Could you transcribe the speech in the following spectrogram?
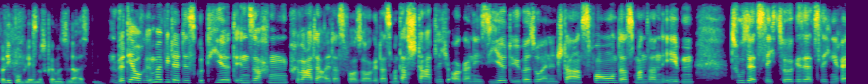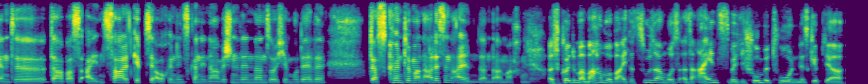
Völlig problemlos können wir uns leisten. Wird ja auch immer wieder diskutiert in Sachen private Altersvorsorge, dass man das staatlich organisiert über so einen Staatsfonds, dass man dann eben zusätzlich zur gesetzlichen Rente da was einzahlt. Gibt es ja auch in den skandinavischen Ländern solche Modelle. Das könnte man alles in allem dann da machen. Das könnte man machen, wobei ich dazu sagen muss, also eins möchte ich schon betonen, es gibt ja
